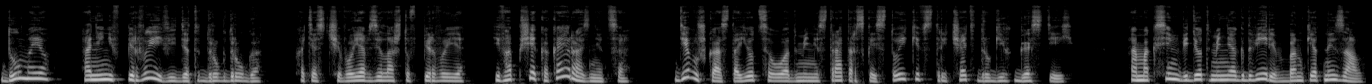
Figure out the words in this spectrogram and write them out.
Думаю, они не впервые видят друг друга. Хотя с чего я взяла, что впервые? И вообще, какая разница?» Девушка остается у администраторской стойки встречать других гостей. А Максим ведет меня к двери в банкетный зал.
